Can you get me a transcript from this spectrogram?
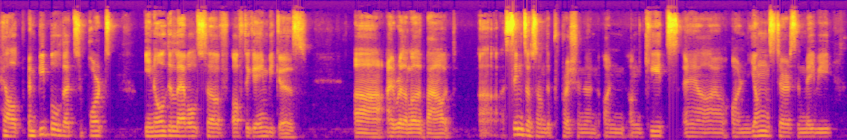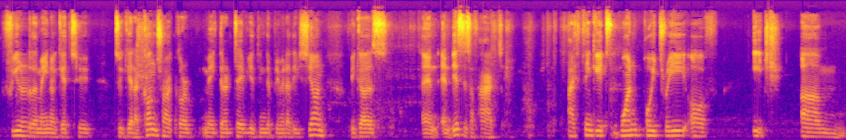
help and people that support in all the levels of of the game because uh, I read a lot about uh, symptoms on depression on on, on kids uh, on youngsters and maybe fear they may not get to to get a contract or make their debut in the Primera División because and and this is a fact I think it's 1.3 of each um,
